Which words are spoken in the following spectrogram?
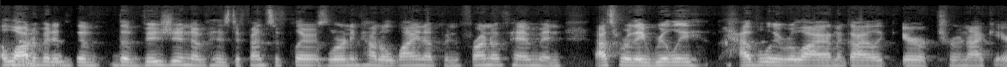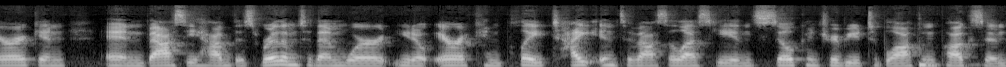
A lot yeah. of it is the the vision of his defensive players learning how to line up in front of him, and that's where they really heavily rely on a guy like Erik Cernak. Erik and and Vasi have this rhythm to them where you know Erik can play tight into Vasilevskiy and still contribute to blocking pucks and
